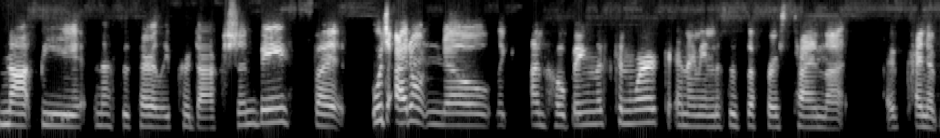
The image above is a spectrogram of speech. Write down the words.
not be necessarily production based but which I don't know like I'm hoping this can work and I mean this is the first time that I've kind of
